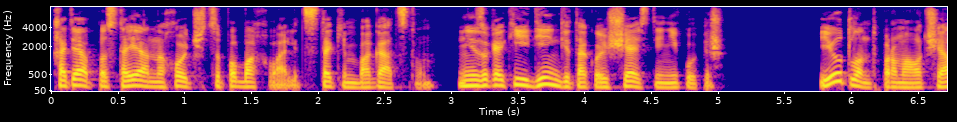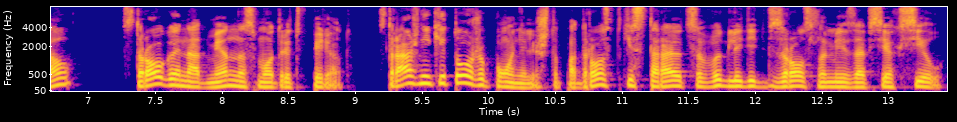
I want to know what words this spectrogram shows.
Хотя постоянно хочется побахвалиться таким богатством. Ни за какие деньги такое счастье не купишь. Ютланд промолчал, строго и надменно смотрит вперед. Стражники тоже поняли, что подростки стараются выглядеть взрослыми изо всех сил,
